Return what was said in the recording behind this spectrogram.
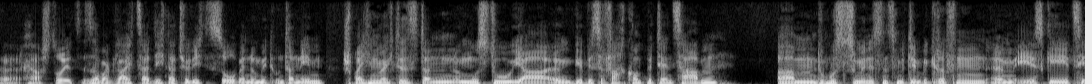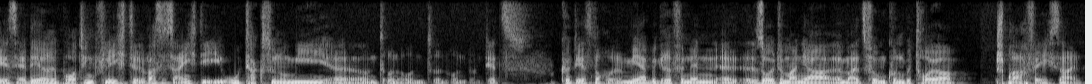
äh, herrscht. So, jetzt ist aber gleichzeitig natürlich so, wenn du mit Unternehmen sprechen möchtest, dann musst du ja äh, gewisse Fachkompetenz haben ähm, du musst zumindest mit den Begriffen ähm, ESG, CSRD, Reportingpflicht, äh, was ist eigentlich die EU-Taxonomie äh, und, und, und, und, und jetzt könnte jetzt noch mehr Begriffe nennen, äh, sollte man ja ähm, als Firmenkundenbetreuer sprachfähig sein.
